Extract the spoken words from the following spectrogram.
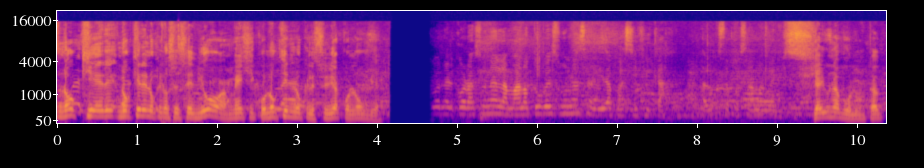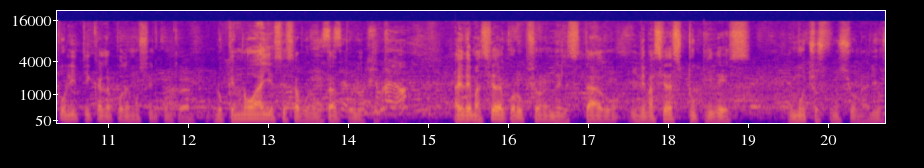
no quiere, no quiere lo que nos sucedió a México, no quiere lo que le sucedió a Colombia. Con el corazón en la mano, tú ves una salida pacífica a lo que está pasando en México. Si hay una voluntad política la podemos encontrar. Lo que no hay es esa voluntad política. Hay demasiada corrupción en el Estado y demasiada estupidez en muchos funcionarios.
